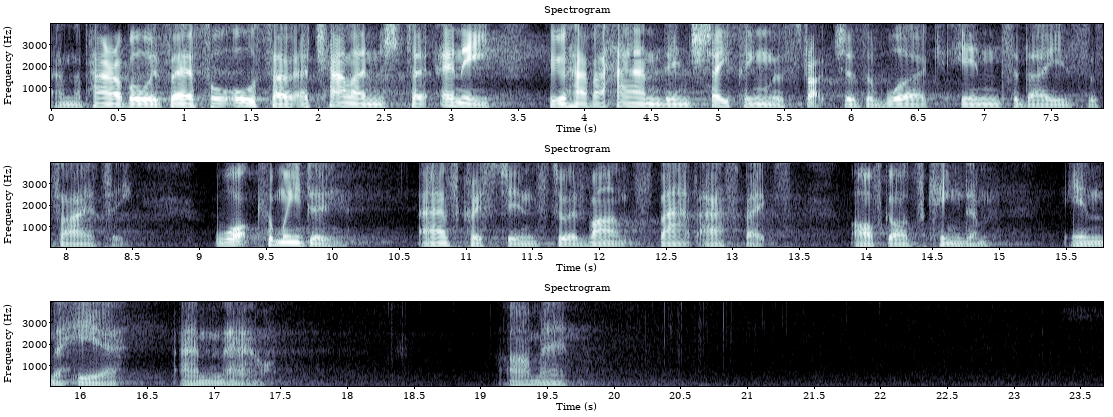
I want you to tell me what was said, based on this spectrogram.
And the parable is therefore also a challenge to any who have a hand in shaping the structures of work in today's society. What can we do as Christians to advance that aspect of God's kingdom in the here and now? Amen.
